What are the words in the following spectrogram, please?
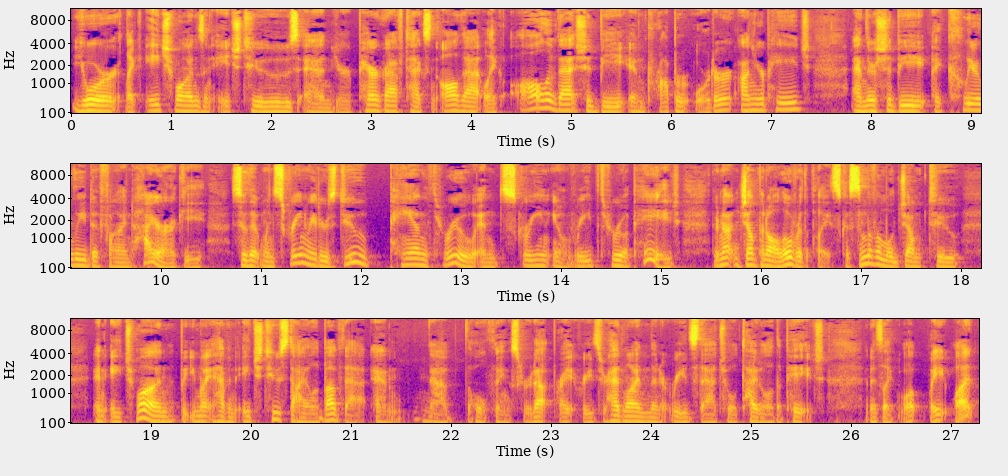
your like H1s and H2s and your paragraph text and all that, like all of that should be in proper order on your page. And there should be a clearly defined hierarchy so that when screen readers do pan through and screen, you know, read through a page, they're not jumping all over the place because some of them will jump to an H1, but you might have an H2 style above that. And now the whole thing screwed up, right? It reads your headline, and then it reads the actual title of the page. And it's like, what? Wait, what?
